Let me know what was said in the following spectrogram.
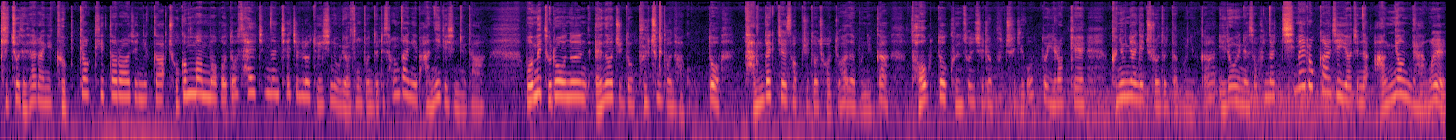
기초 대사량이 급격히 떨어지니까 조금만 먹어도 살찌는 체질로 되신 우리 여성분들이 상당히 많이 계십니다. 몸에 들어오는 에너지도 불충분하고 또 단백질 섭취도 저조하다 보니까 더욱더 근손실을 부추기고 또 이렇게 근육량이 줄어들다 보니까 이로 인해서 훗날 치매로까지 이어지는 악영향을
